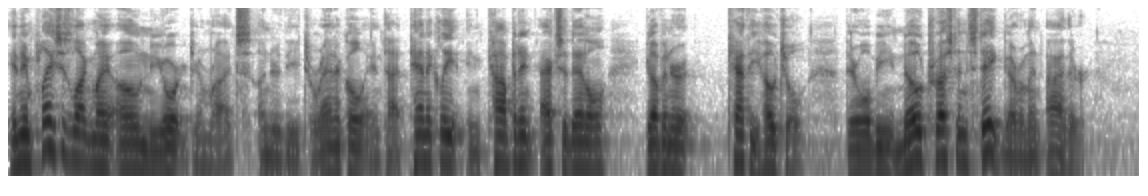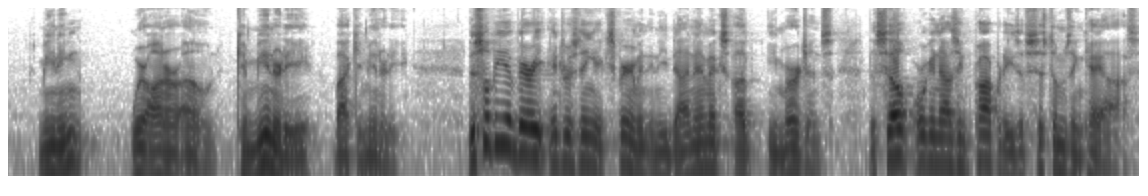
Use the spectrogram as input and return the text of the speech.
And in places like my own New York, Jim writes, under the tyrannical and titanically incompetent accidental Governor Kathy Hochul, there will be no trust in state government either. Meaning, we're on our own, community by community. This will be a very interesting experiment in the dynamics of emergence, the self organizing properties of systems in chaos.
